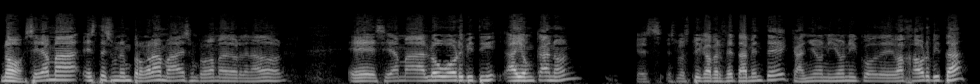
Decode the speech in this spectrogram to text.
No, se llama, este es un programa, es un programa de ordenador, eh, se llama Low Orbit Ion Cannon, que es, lo explica perfectamente, cañón iónico de baja órbita,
